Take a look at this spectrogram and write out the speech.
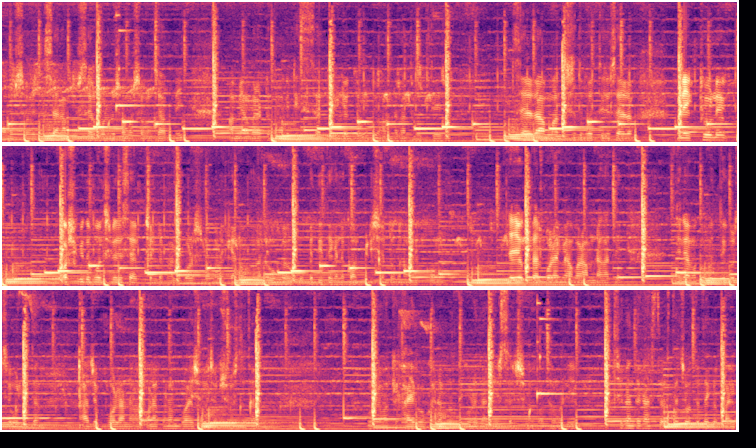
সমস্যা হয়েছে। স্যার, আমি স্যার বলল, সমস্যা চাপ নেই। আমি আবার একটা টিসি সার্টিফিকেট দেবো তো ভর্তি হয়ে যাব স্যারেরা আমাদের সাথে ভর্তি হয়েছে স্যারেরা মানে একটু হলে অসুবিধা বলছিল যে, স্যার, ছেলেটা ভালো পড়াশোনা করে কেন? ওখানে ওকে ওকে দিতে গেলে কম্পিটিশনটা ওখানে অনেক কম। যাই হোক, তারপরে আমি আবার আমরা কাছে যিনি আমাকে ভর্তি করছে বলিতাম আজও বলা না, অনেক অনেক বয়স হয়েছে সুস্থ থাকব। সেখান থেকে আস্তে আস্তে চলতে থাকে ফাইভ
